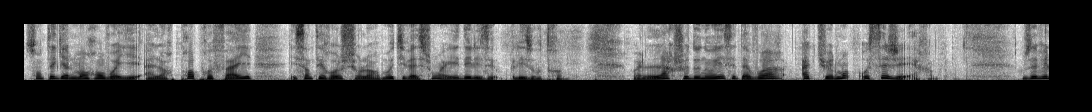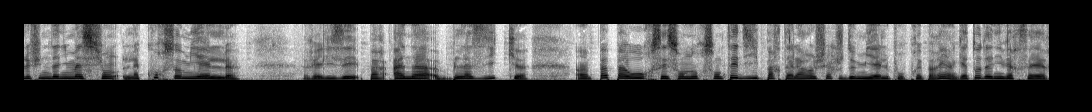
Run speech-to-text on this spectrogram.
sont également renvoyés à leurs propres failles et s'interrogent sur leur motivation à aider les, les autres. L'Arche de Noé, c'est à voir actuellement au CGR. Vous avez le film d'animation La course au miel réalisé par Anna Blazik. Un papa ours et son ourson Teddy partent à la recherche de miel pour préparer un gâteau d'anniversaire.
